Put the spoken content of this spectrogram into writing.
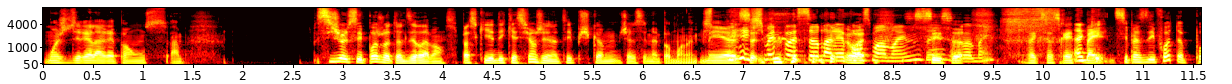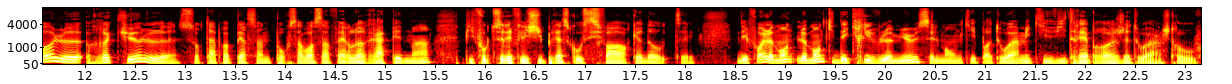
moi je dirais la réponse. Si je le sais pas, je vais te le dire d'avance. Parce qu'il y a des questions que j'ai notées, puis je suis comme, je le sais même pas moi-même. Mais euh, je suis même pas sûre de la réponse Ouais, moi-même. c'est ça. Fait que ça serait. Ben, c'est parce que des fois, t'as pas le recul sur ta propre personne pour savoir cette affaire-là rapidement. Puis il faut que tu réfléchis presque aussi fort que d'autres. Des fois, le monde, le monde qui décrive le mieux, c'est le monde qui est pas toi, mais qui vit très proche de toi, je trouve.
